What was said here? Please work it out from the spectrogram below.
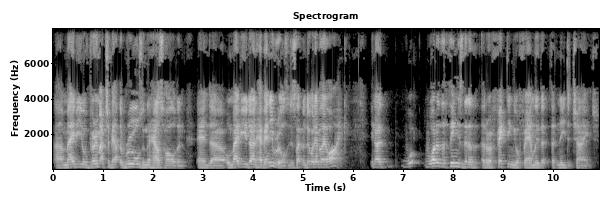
Uh, maybe you're very much about the rules in the household, and and uh, or maybe you don't have any rules and just let them do whatever they like. You know, wh- what are the things that are that are affecting your family that that need to change?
